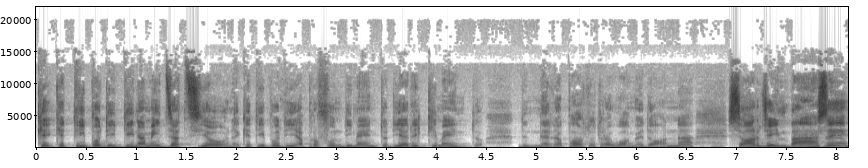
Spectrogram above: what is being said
che, tipo di dinamizzazione, che tipo di approfondimento, di arricchimento nel rapporto tra uomo e donna sorge in base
